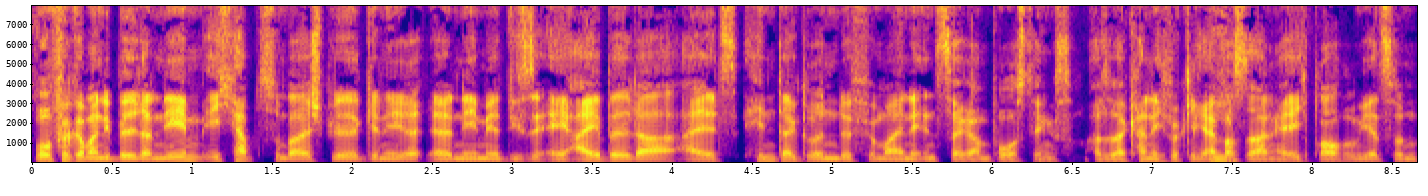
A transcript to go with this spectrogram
Wofür kann man die Bilder nehmen? Ich habe zum Beispiel äh, nehme diese AI-Bilder als Hintergründe für meine Instagram-Postings. Also da kann ich wirklich einfach mhm. sagen, hey, ich brauche jetzt so einen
